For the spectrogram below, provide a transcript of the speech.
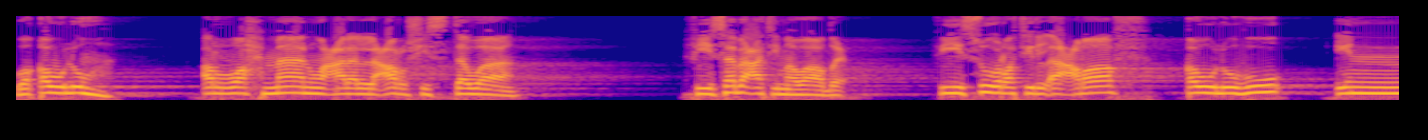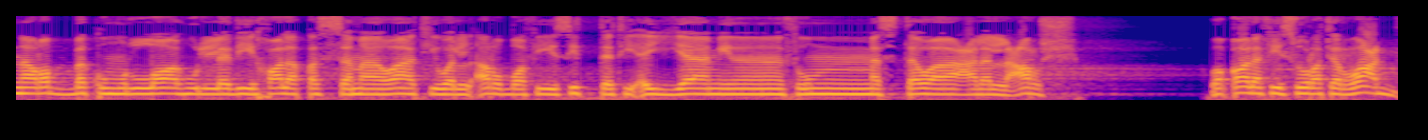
وقوله الرحمن على العرش استوى. في سبعة مواضع. في سورة الأعراف قوله إن ربكم الله الذي خلق السماوات والأرض في ستة أيام ثم استوى على العرش. وقال في سورة الرعد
